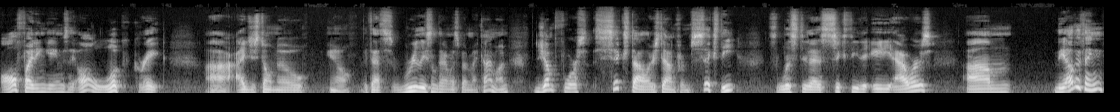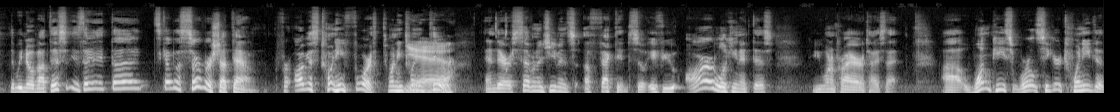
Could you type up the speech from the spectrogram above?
all fighting games. They all look great. Uh, I just don't know, you know, if that's really something I want to spend my time on. Jump Force, six dollars down from sixty. It's listed as sixty to eighty hours. Um, the other thing that we know about this is that it, uh, it's got a server shutdown for August twenty fourth, twenty twenty two Yeah. and there are seven achievements affected. So if you are looking at this, you want to prioritize that. Uh, One Piece World Seeker, twenty to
